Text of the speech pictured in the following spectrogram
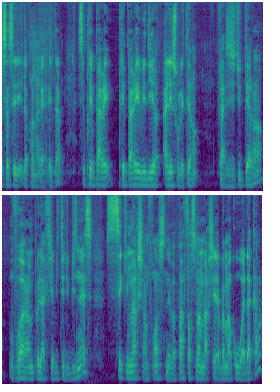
Ça, c'est la première étape. C'est préparer. Préparer veut dire aller sur le terrain, faire des études terrain, voir un peu la fiabilité du business. Ce qui marche en France ne va pas forcément marcher à Bamako ou à Dakar.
